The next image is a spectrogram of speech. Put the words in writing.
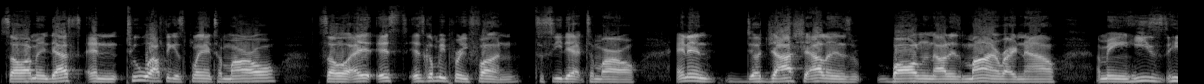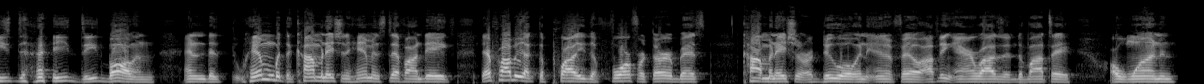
So I mean that's and two I think is playing tomorrow. So it's it's gonna be pretty fun to see that tomorrow. And then uh, Josh Allen is balling out his mind right now. I mean he's he's he's, he's balling, and the, him with the combination of him and Stefon Diggs, they're probably like the probably the fourth or third best combination or duo in the NFL. I think Aaron Rodgers and Davante are one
